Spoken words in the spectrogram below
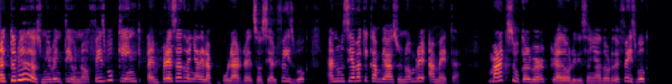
octubre de 2021, Facebook Inc., la empresa dueña de la popular red social Facebook, anunciaba que cambiaba su nombre a Meta. Mark Zuckerberg, creador y diseñador de Facebook,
